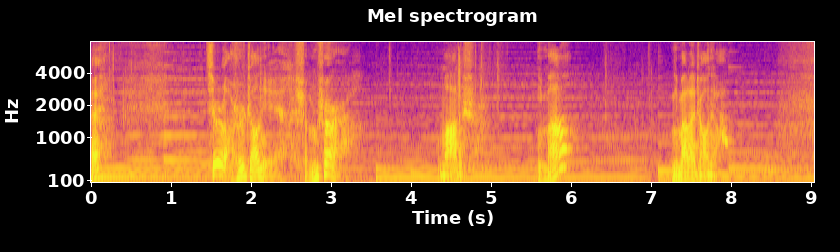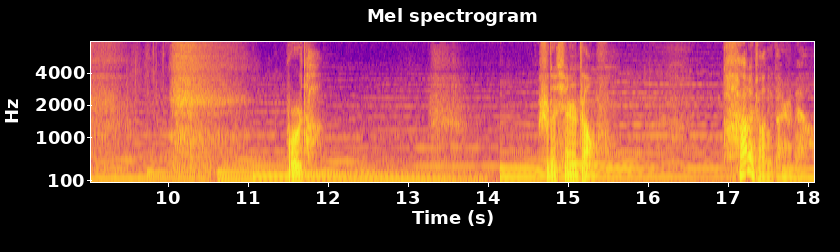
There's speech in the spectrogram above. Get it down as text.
哎，今儿老师找你什么事儿啊？我妈的事。你妈？你妈来找你了？不是她，是她现任丈夫。他来找你干什么呀？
